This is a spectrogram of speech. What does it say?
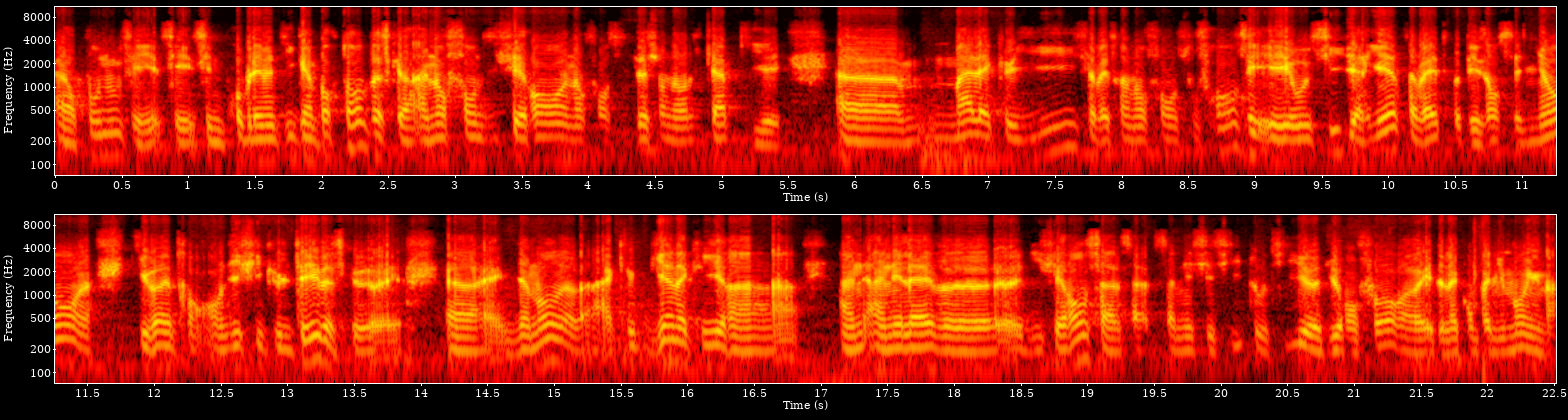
alors pour nous, c'est une problématique importante parce qu'un enfant différent, un enfant en situation de handicap qui est euh, mal accueilli, ça va être un enfant en souffrance et, aussi derrière, ça va être des enseignants euh, qui vont être en, difficulté parce que euh, évidemment, bien accueillir un, élève euh, différent, ça, ça, nécessite aussi euh, du renfort et de l'accompagnement humain.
